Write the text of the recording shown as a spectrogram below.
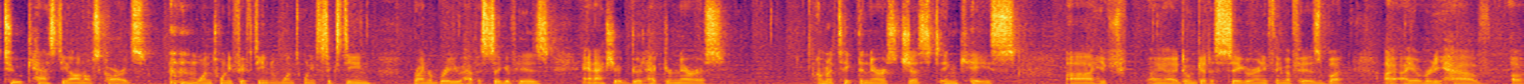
Two Castellanos cards, one 2015 and one 2016. Bryan Abreu have a SIG of his, and actually a good Hector Neris. I'm going to take the Neris just in case uh, he, I don't get a SIG or anything of his, but I, I, already have a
